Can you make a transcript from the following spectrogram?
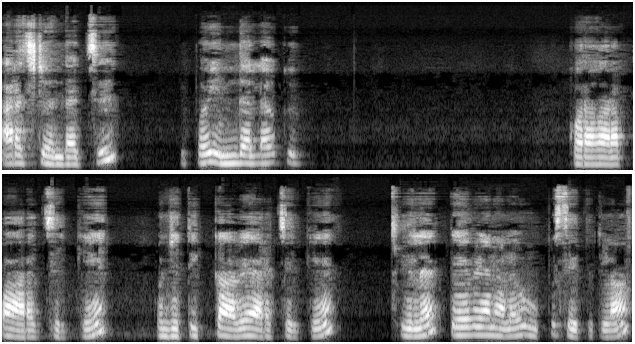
அரைச்சிட்டு வந்தாச்சு. இப்போ இந்த அளவுக்கு குறவரப்பாக அரைச்சிருக்கேன். கொஞ்சம் திக்காகவே அரைச்சிருக்கேன். இதில் தேவையான அளவு உப்பு சேர்த்துக்கலாம்.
